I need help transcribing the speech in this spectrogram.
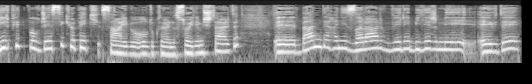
bir pitbull cinsi köpek sahibi olduklarını söylemişlerdi. Ee, ben de hani zarar verebilir mi evde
